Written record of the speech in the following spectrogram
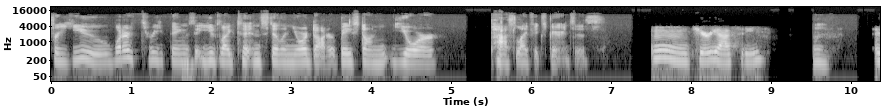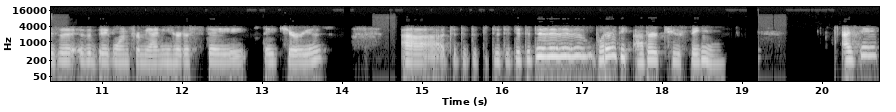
for you, what are three things that you'd like to instill in your daughter based on your past life experiences? Mm, curiosity mm. is a is a big one for me. I need her to stay stay curious. Uh, what are the other two things? I think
